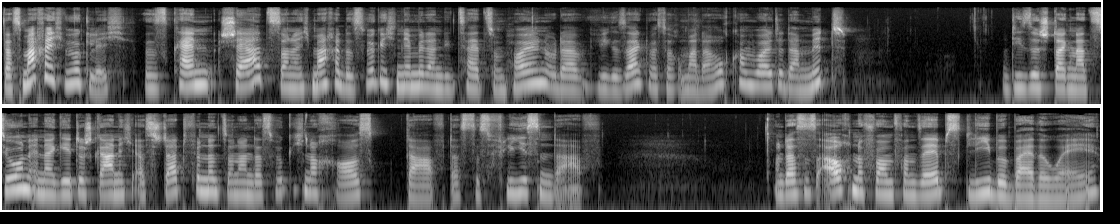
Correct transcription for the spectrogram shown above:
Das mache ich wirklich. Das ist kein Scherz, sondern ich mache das wirklich. Ich nehme mir dann die Zeit zum Heulen oder wie gesagt, was auch immer da hochkommen wollte, damit diese Stagnation energetisch gar nicht erst stattfindet, sondern das wirklich noch raus darf, dass das fließen darf. Und das ist auch eine Form von Selbstliebe, by the way.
